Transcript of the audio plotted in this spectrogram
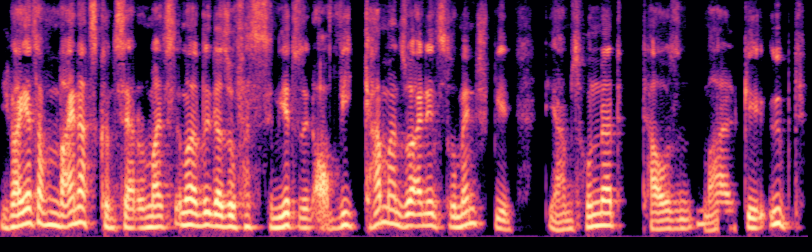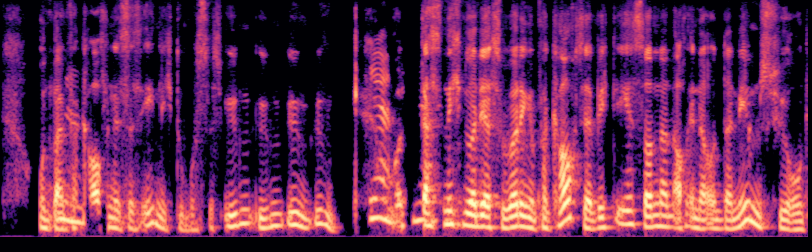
Ich war jetzt auf einem Weihnachtskonzert und man ist immer wieder so fasziniert zu sehen, oh, wie kann man so ein Instrument spielen? Die haben es hunderttausend Mal geübt. Und beim ja. Verkaufen ist es ähnlich. Du musst es üben, üben, üben, üben. Ja, und ja. dass nicht nur das Wording im Verkauf sehr wichtig ist, sondern auch in der Unternehmensführung.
